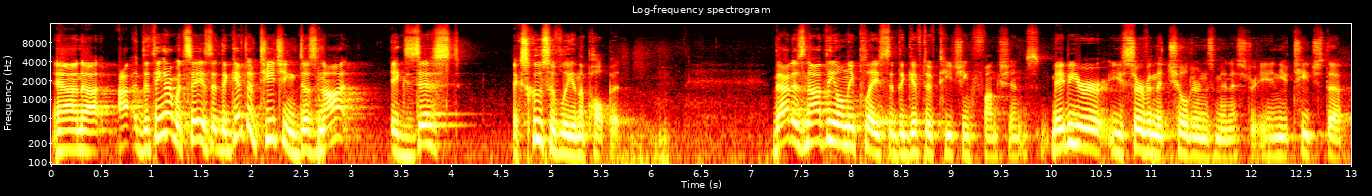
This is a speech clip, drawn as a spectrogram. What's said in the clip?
And uh, I, the thing I would say is that the gift of teaching does not exist exclusively in the pulpit. That is not the only place that the gift of teaching functions. Maybe you're, you serve in the children's ministry and you teach the,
